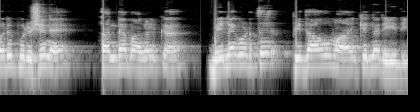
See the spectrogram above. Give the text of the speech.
ഒരു പുരുഷനെ തന്റെ മകൾക്ക് വില കൊടുത്ത് പിതാവ് വാങ്ങിക്കുന്ന രീതി.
